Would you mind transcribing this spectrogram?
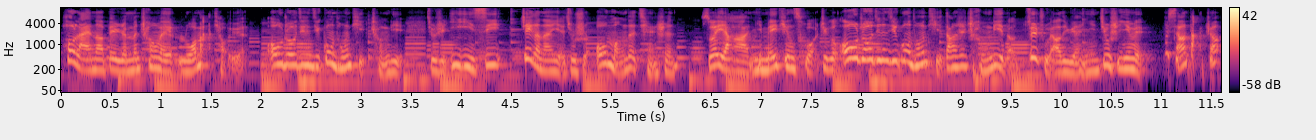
后来呢，被人们称为罗马条约。欧洲经济共同体成立，就是 EEC，这个呢，也就是欧盟的前身。所以哈，你没听错，这个欧洲经济共同体当时成立的最主要的原因，就是因为不想打仗。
